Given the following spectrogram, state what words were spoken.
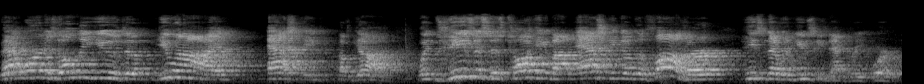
That word is only used of you and I asking of God. When Jesus is talking about asking of the Father, he's never using that Greek word.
